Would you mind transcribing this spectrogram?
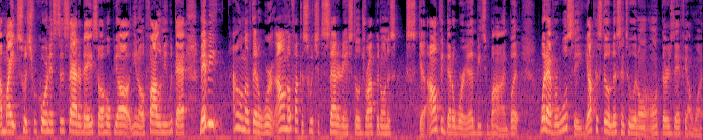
I might switch recordings to Saturday, so I hope y'all, you know, follow me with that. Maybe I don't know if that'll work. I don't know if I can switch it to Saturday and still drop it on this scale. I don't think that'll work. That'd be too behind. But whatever, we'll see. Y'all can still listen to it on, on Thursday if y'all want.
